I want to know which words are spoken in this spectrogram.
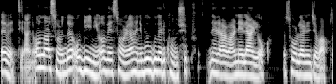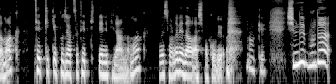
Evet yani ondan sonra da o giyiniyor ve sonra hani bulguları konuşup neler var neler yok sorularını cevaplamak, tetkik yapılacaksa tetkiklerini planlamak ve sonra vedalaşmak oluyor. Okey. Şimdi burada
